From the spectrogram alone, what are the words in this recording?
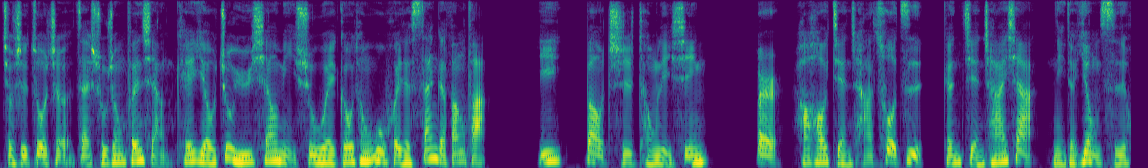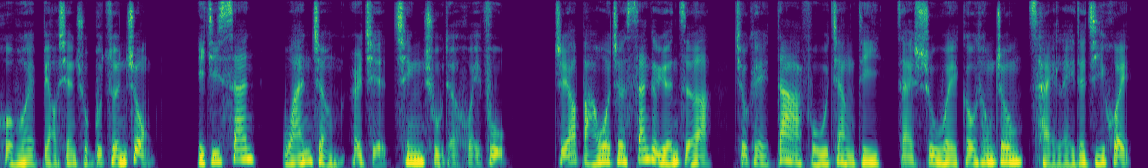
就是作者在书中分享可以有助于消弭数位沟通误会的三个方法：一、保持同理心；二、好好检查错字，跟检查一下你的用词会不会表现出不尊重；以及三。完整而且清楚的回复，只要把握这三个原则啊，就可以大幅降低在数位沟通中踩雷的机会，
